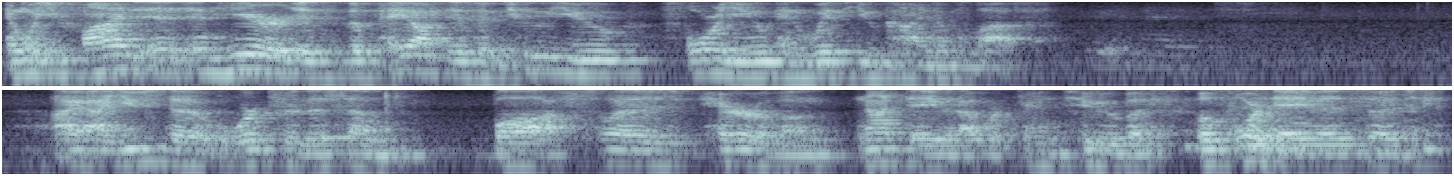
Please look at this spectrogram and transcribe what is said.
And what you find in, in, here is the payoff is a to you, for you, and with you kind of love. I, I used to work for this um, boss. Well, there's a pair of them. Not David. I worked for him too, but before David. So just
